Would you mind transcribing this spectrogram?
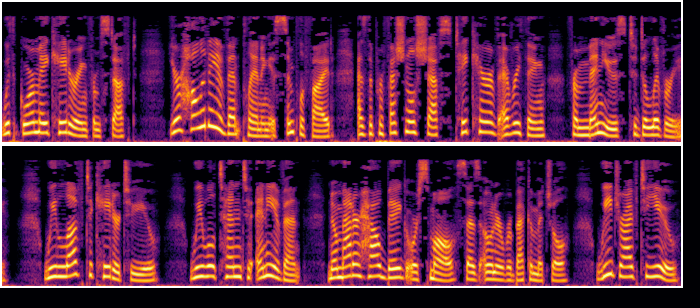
with gourmet catering from STUF'D. Your holiday event planning is simplified as the professional chefs take care of everything from menus to delivery. We love to cater to you. We will tend to any event, no matter how big or small, says owner Rebecca Mitchel. We drive to you.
